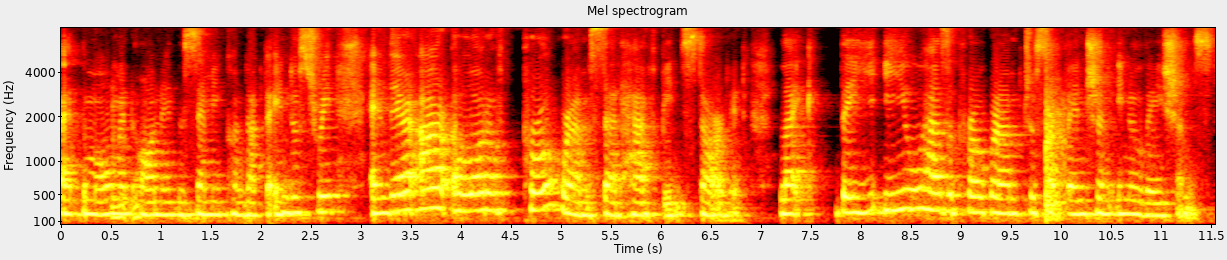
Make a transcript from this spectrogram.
at the moment mm-hmm. on in the semiconductor industry. And there are a lot of programs that have been started. Like the EU has a program to subvention innovations.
